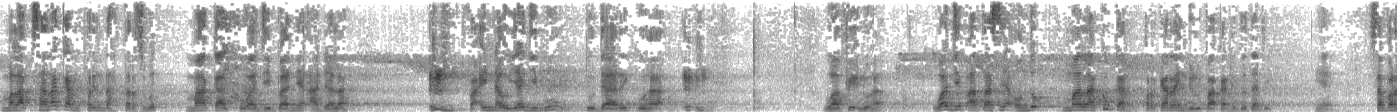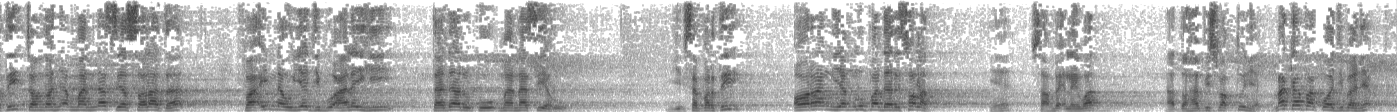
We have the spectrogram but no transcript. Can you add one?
melaksanakan perintah tersebut, maka kewajibannya adalah fa innahu yajibu tudarikuha wa fi'luha. Wajib atasnya untuk melakukan perkara yang dilupakan itu tadi, ya. Seperti contohnya manas ya salata fa innahu yajibu alaihi tadaruku manasiyahu. Seperti orang yang lupa dari salat ya, sampai lewat atau habis waktunya. Maka apa kewajibannya?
